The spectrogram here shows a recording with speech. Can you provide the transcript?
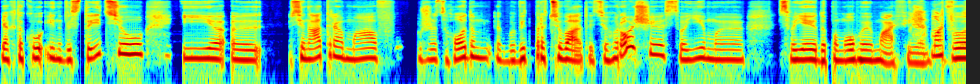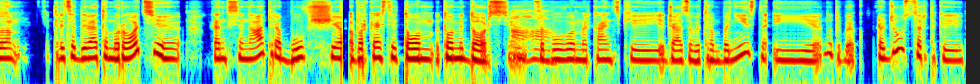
як таку інвестицію, і е, Сінатра мав вже згодом якби відпрацювати ці гроші своїми своєю допомогою мафії. Мож- В 39-му році Френк Сінатра був ще в оркестрі Том Томі Дорсі. Це був американський джазовий тромбоніст і ну, типу як продюсер, такий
